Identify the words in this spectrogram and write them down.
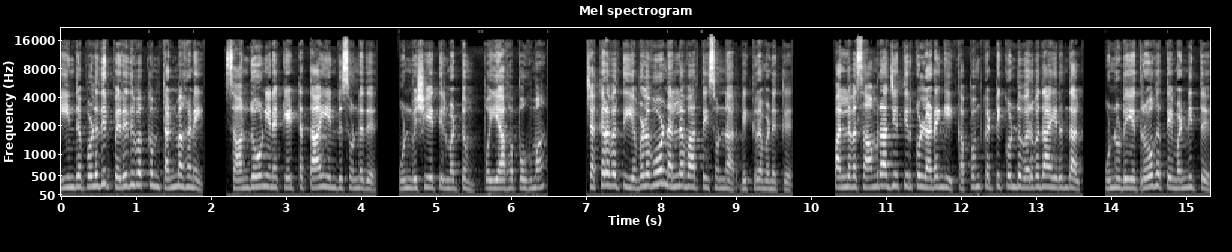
ஈன்ற பொழுதிற் பெரிதுவக்கும் தன்மகனை சான்றோன் எனக் கேட்ட தாய் என்று சொன்னது உன் விஷயத்தில் மட்டும் பொய்யாகப் போகுமா? சக்கரவர்த்தி எவ்வளவோ நல்ல வார்த்தை சொன்னார் விக்ரமனுக்கு. பல்லவ சாம்ராஜ்யத்திற்குள் அடங்கி கப்பம் கட்டிக்கொண்டு வருவதாயிருந்தால் உன்னுடைய துரோகத்தை மன்னித்து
